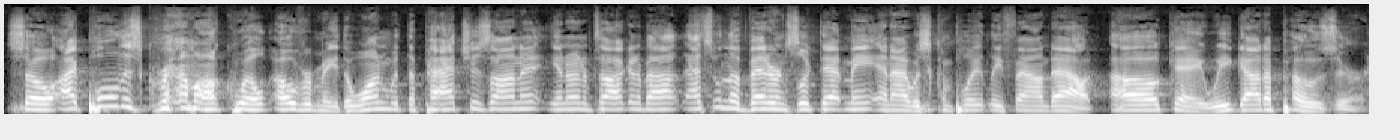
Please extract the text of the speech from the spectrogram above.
So I pull this grandma quilt over me, the one with the patches on it. You know what I'm talking about? That's when the veterans looked at me and I was completely found out. Okay, we got a poser.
